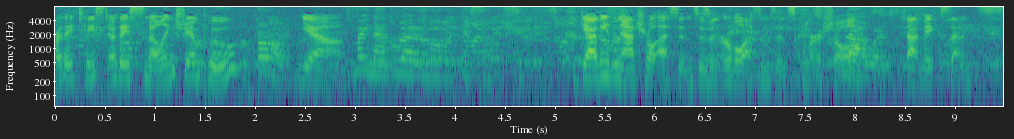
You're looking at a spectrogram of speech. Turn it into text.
Are they taste? Are they smelling shampoo? Oh. Yeah. My natural essence. Gaby's Natural Essence is an herbal essences commercial. That makes sense.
